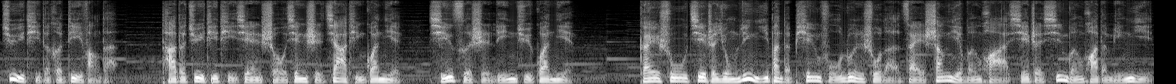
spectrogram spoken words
具体的和地方的。它的具体体现，首先是家庭观念，其次是邻居观念。该书接着用另一半的篇幅论述了，在商业文化携着新文化的名义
